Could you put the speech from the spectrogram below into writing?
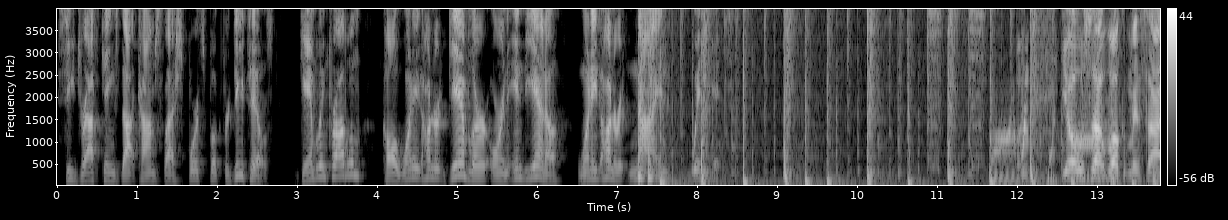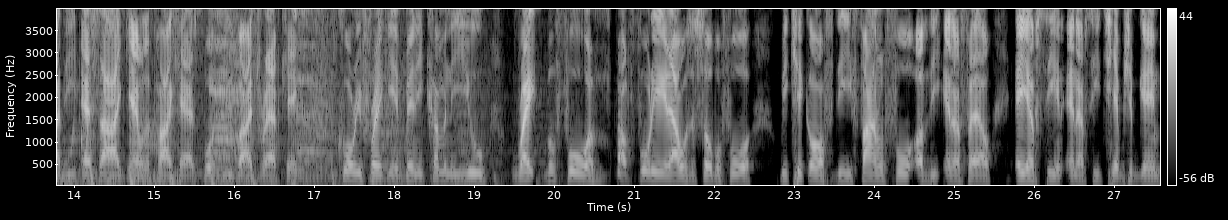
See DraftKings.com slash sportsbook for details. Gambling problem? Call 1-800-GAMBLER or in Indiana, 1-800-9-WITH-IT. Yo, what's up? Welcome inside the SI Gambling Podcast brought to you by DraftKings. Corey, Frankie, and Benny coming to you right before, about 48 hours or so before we kick off the final four of the NFL, AFC, and NFC championship game.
